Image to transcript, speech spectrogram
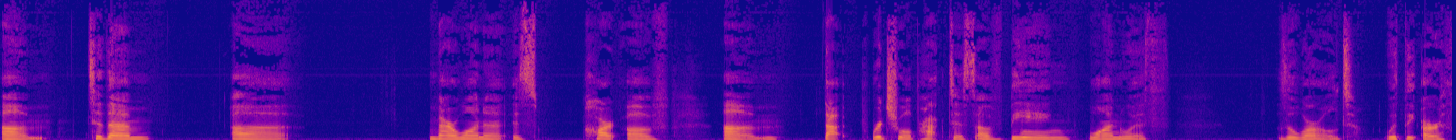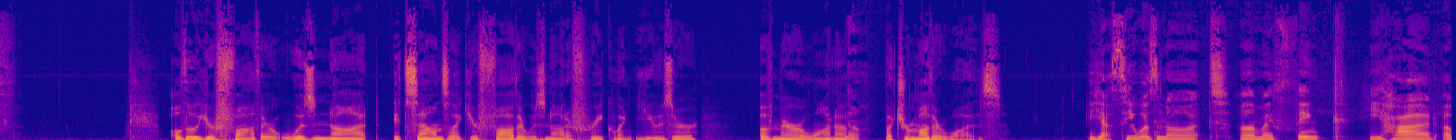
um, to them, uh, marijuana is part of, um, that ritual practice of being one with the world, with the earth. Although your father was not, it sounds like your father was not a frequent user of marijuana. No but your mother was. Yes, he was not. Um, I think he had a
